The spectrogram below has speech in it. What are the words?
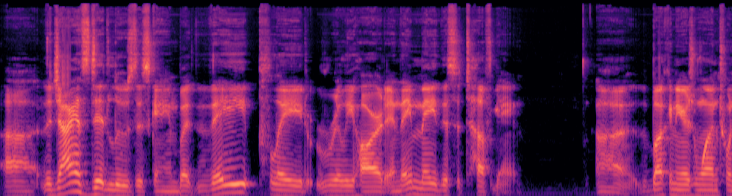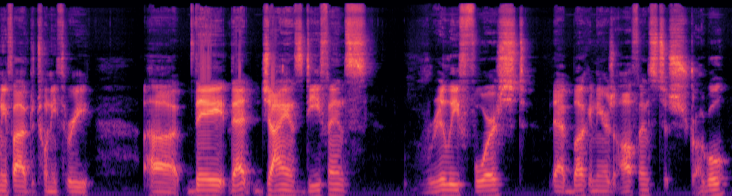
Uh, the Giants did lose this game, but they played really hard and they made this a tough game. Uh, the Buccaneers won 25 to 23. Uh, they that Giants defense really forced that Buccaneers offense to struggle.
